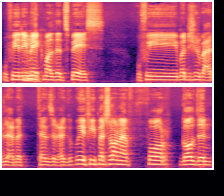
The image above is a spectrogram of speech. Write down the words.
وفي remake مال ديد سبيس وفي ما أدري شنو بعد لعبة تنزل عقب وفي بيرسونا 4 جولدن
